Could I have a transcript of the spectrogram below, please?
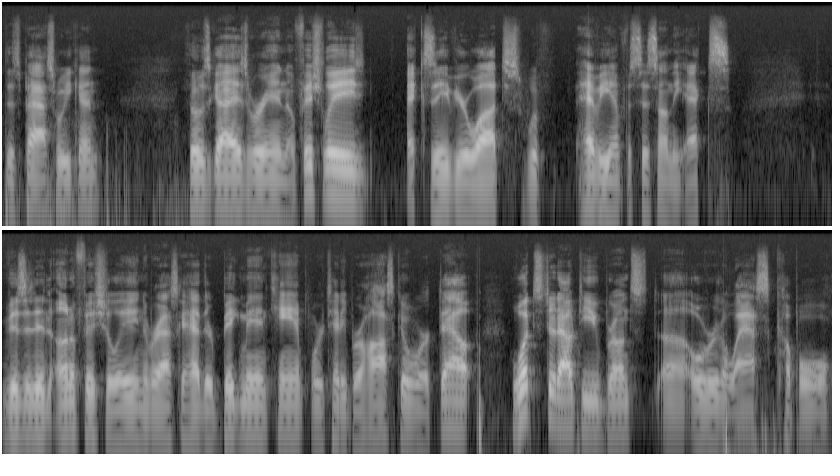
this past weekend. Those guys were in officially Xavier Watts with heavy emphasis on the X. Visited unofficially. Nebraska had their big man camp where Teddy Prochazka worked out. What stood out to you, Bruntz, uh, over the last couple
